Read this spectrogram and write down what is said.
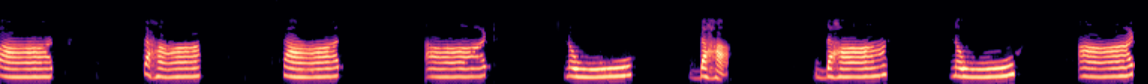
पाच सहा सात, आठ नऊ दहा। दहा नऊ आठ,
